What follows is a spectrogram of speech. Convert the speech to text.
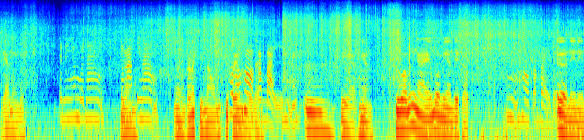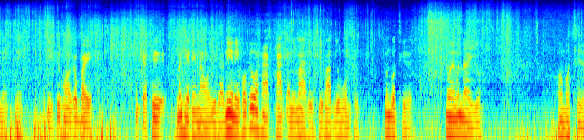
แกะมึงดูตัวนี้ยังบ่เน่าตัวหน้าสีเน่าเออกำลังสีเน่ามันคือเพราะเป็นว่าห่อบ่ได้กับใบเห็นไหมเออแปลกเนี่ยคือว่ามันง่ายมันบ่แม่นเด้ครับนี่ห่อกับใบเด็เออนี่นี่นี่นี่นี่คือหัวกับใบมันก็คือมันเห็ดให้เน่าอยู่แล้วนี่นี่เพราะคือว่าหักหักอันนี้มาสิสีมาดอยู่มุมสิ มันบดถือหน่วยมันได้อยู่ พอบดถือ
